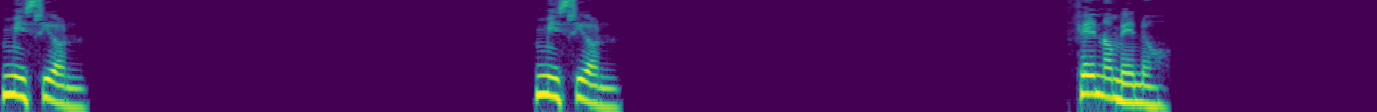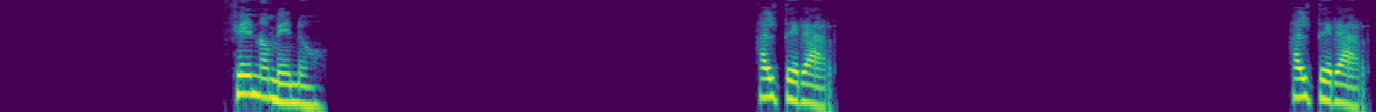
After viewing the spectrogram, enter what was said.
Misión. Misión. Fenómeno. Fenómeno. Alterar. Alterar.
